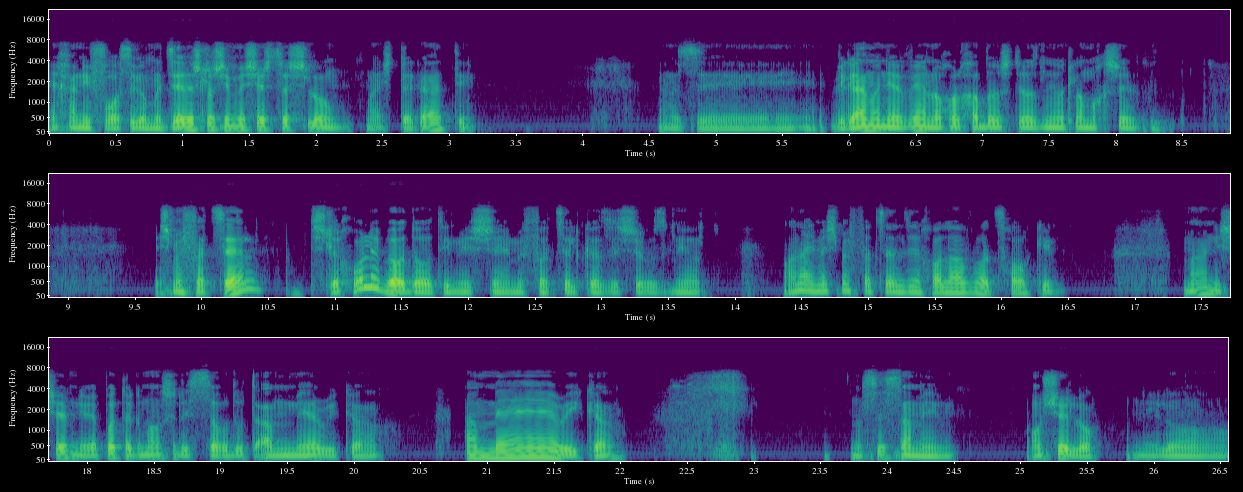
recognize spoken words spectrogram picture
איך אני אפרוס גם את זה ל-36 תשלום? מה, השתגעתי? אז... Uh, וגם אם אני אביא, אני לא יכול לחבר שתי אוזניות למחשב. יש מפצל? תשלחו לי בהודעות אם יש uh, מפצל כזה של אוזניות. וואלה, אם יש מפצל זה יכול לעבוד, צחוקים. מה, נשב, נראה פה את הגמר של הישרדות אמריקה. אמריקה. נושא סמים, או שלא, אני לא,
